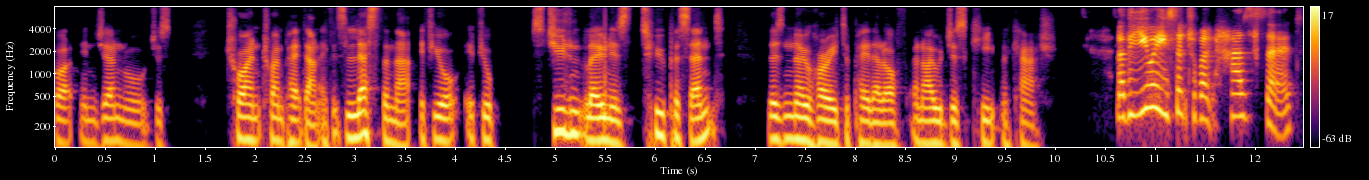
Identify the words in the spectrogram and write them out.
but in general just try and try and pay it down. If it's less than that, if your if your student loan is 2%, there's no hurry to pay that off and I would just keep the cash. Now, the UAE Central Bank has said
